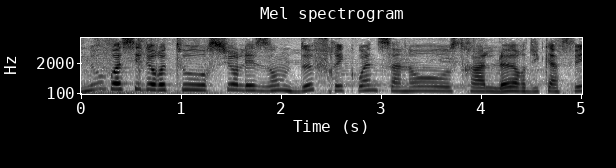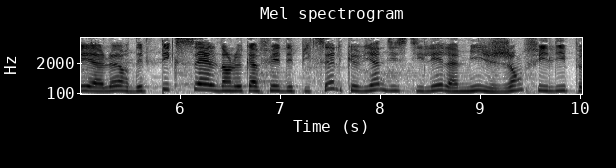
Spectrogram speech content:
Nous voici de retour sur les ondes de Frequenza Nostra, à l'heure du café, à l'heure des pixels dans le café des pixels que vient distiller l'ami Jean-Philippe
